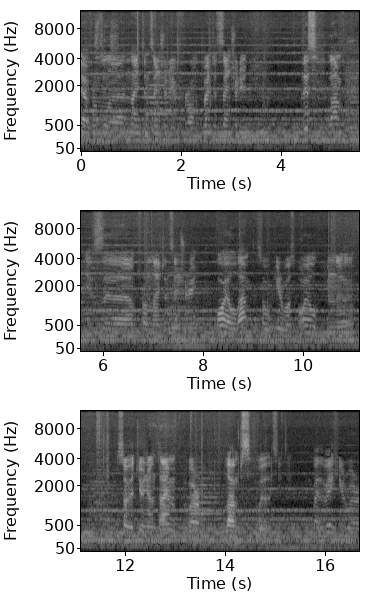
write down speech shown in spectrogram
yeah, from uh, 19th century, from 20th century. This lamp is uh, from 19th century. oil lamp. So here was oil in uh, Soviet Union time were lamps with city. By the way, here were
